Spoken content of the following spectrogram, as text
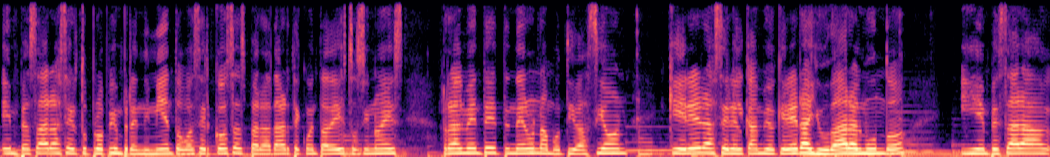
empezar a hacer tu propio emprendimiento o hacer cosas para darte cuenta de esto, sino es realmente tener una motivación, querer hacer el cambio, querer ayudar al mundo y empezar a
